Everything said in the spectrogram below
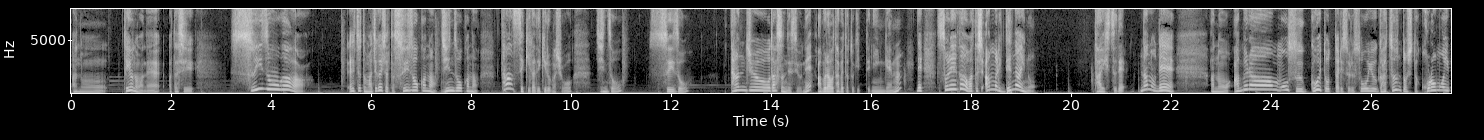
あのー、っていうのはね私膵臓がえちょっと間違えちゃった。膵臓かな？腎臓かな？胆石ができる場所？腎臓？膵臓？胆汁を出すんですよね。油を食べた時って人間。でそれが私あんまり出ないの。体質で。なのであの油もすっごい取ったりするそういうガツンとした衣いっ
